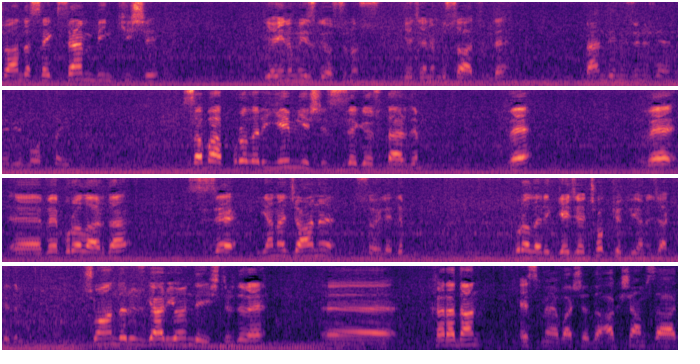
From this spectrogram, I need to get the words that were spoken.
Şu anda 80 bin kişi yayınımı izliyorsunuz gecenin bu saatinde. Ben denizin üzerinde bir bottayım. Sabah buraları yemyeşil size gösterdim ve ve e, ve buralarda size yanacağını söyledim. Buraları gece çok kötü yanacak dedim. Şu anda rüzgar yön değiştirdi ve e, karadan esmeye başladı. Akşam saat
